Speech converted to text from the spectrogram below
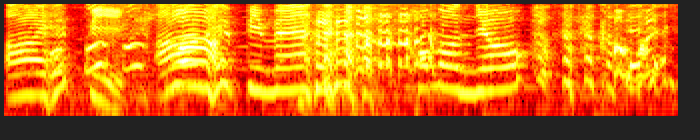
아 해피. 우와. 아 해피맨. 컴온요. 컴온.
